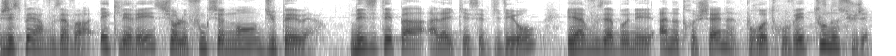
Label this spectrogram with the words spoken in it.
J'espère vous avoir éclairé sur le fonctionnement du PER. N'hésitez pas à liker cette vidéo et à vous abonner à notre chaîne pour retrouver tous nos sujets.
